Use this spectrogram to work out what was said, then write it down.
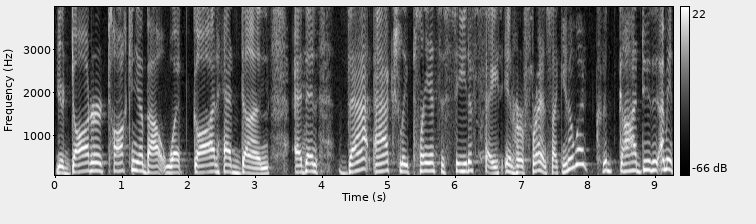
your daughter talking about what God had done, and then that actually plants a seed of faith in her friends. Like, you know what? Could God do this? I mean,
